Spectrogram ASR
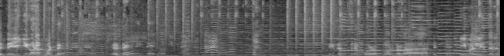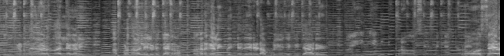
എന്റെ ഈക്ക് കുഴപ്പമുണ്ട്. എന്റെ ഇതെന്തിനാ കുഴപ്പമുണ്ടോടാ? ഈ വള്ളിയിൽ തന്നെ തൂക്കി കിടന്ന് കാണുന്നതല്ല കളി. അപ്പുറത്തെ വള്ളിയിലോട്ട് ചാടണം. അതാണ് കളി. ഇതിന്റെ നേരെ ഡബ്ല്യു ഞെക്കി ചാട്. ക്രോസർ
